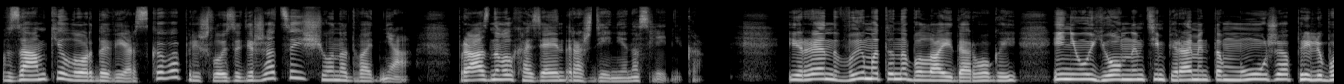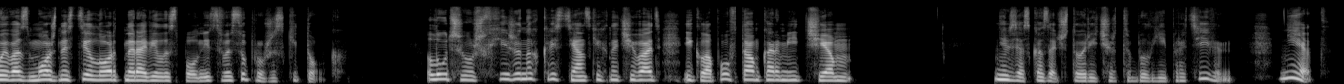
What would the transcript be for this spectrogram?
В замке лорда Верского пришлось задержаться еще на два дня. Праздновал хозяин рождения наследника. Ирен вымотана была и дорогой, и неуемным темпераментом мужа. При любой возможности лорд норовил исполнить свой супружеский долг. Лучше уж в хижинах крестьянских ночевать и клопов там кормить, чем... Нельзя сказать, что Ричард был ей противен. Нет,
